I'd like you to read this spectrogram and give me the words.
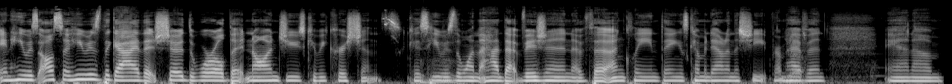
and he was also he was the guy that showed the world that non-Jews could be Christians because he was the one that had that vision of the unclean things coming down in the sheet from heaven, and um,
